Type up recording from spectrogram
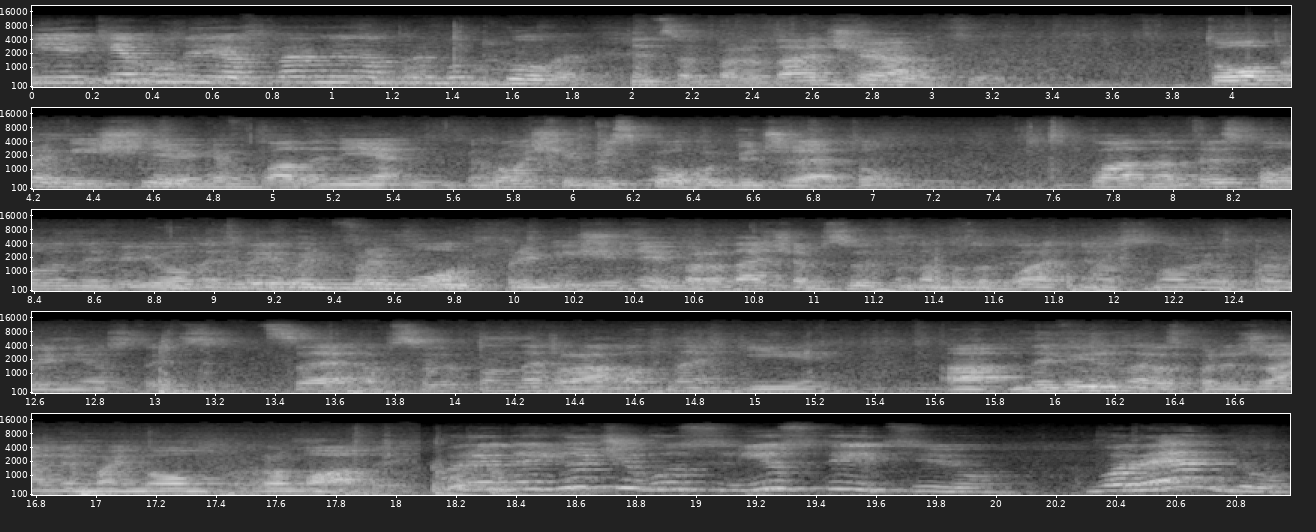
і яке буде, я впевнена, прибуткове. Це передача того приміщення, яке вкладені гроші міського бюджету. Вкладено 3,5 мільйони гривень в ремонт приміщення і передача абсолютно на безоплатній основі управління юстиції. Це абсолютно неграмотне і а, невірне розпоряджання майном громади. Передаючи в юстицію в оренду,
